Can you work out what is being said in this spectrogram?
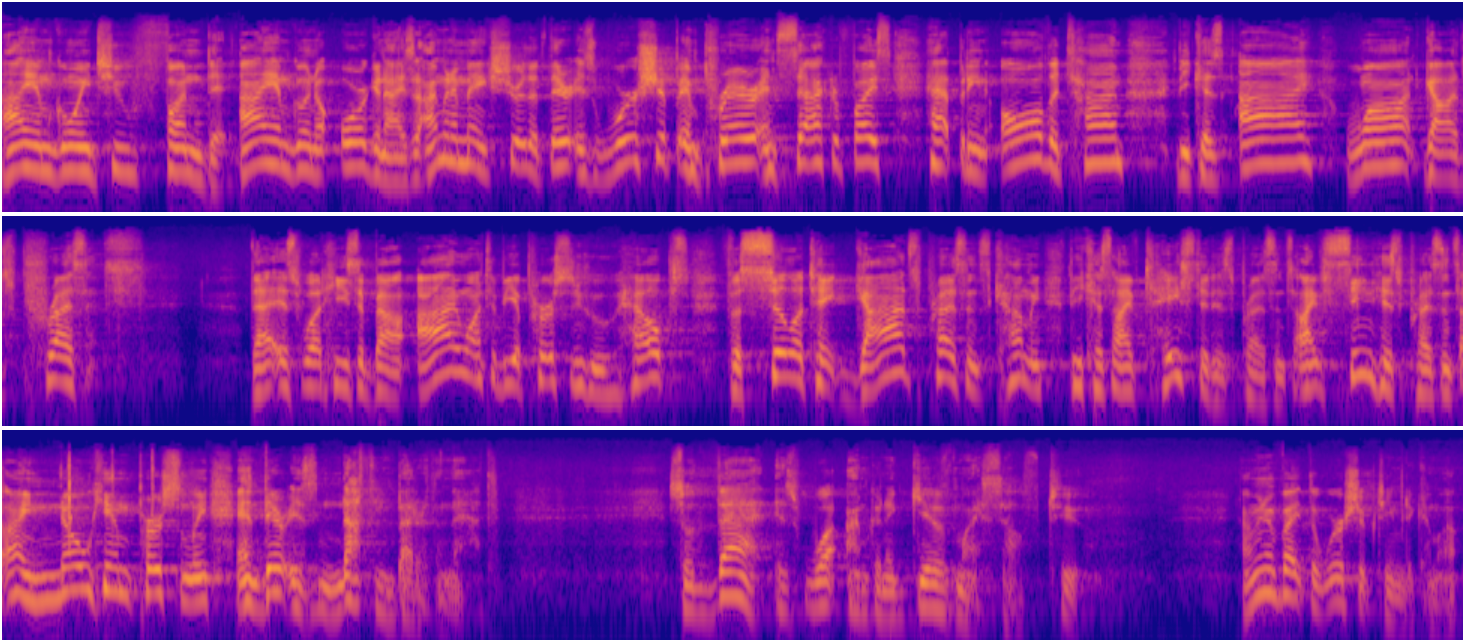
I am going to fund it. I am going to organize it. I'm going to make sure that there is worship and prayer and sacrifice happening all the time because I want God's presence. That is what he's about. I want to be a person who helps facilitate God's presence coming because I've tasted his presence. I've seen his presence. I know him personally, and there is nothing better than that. So that is what I'm going to give myself to. I'm going to invite the worship team to come up.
